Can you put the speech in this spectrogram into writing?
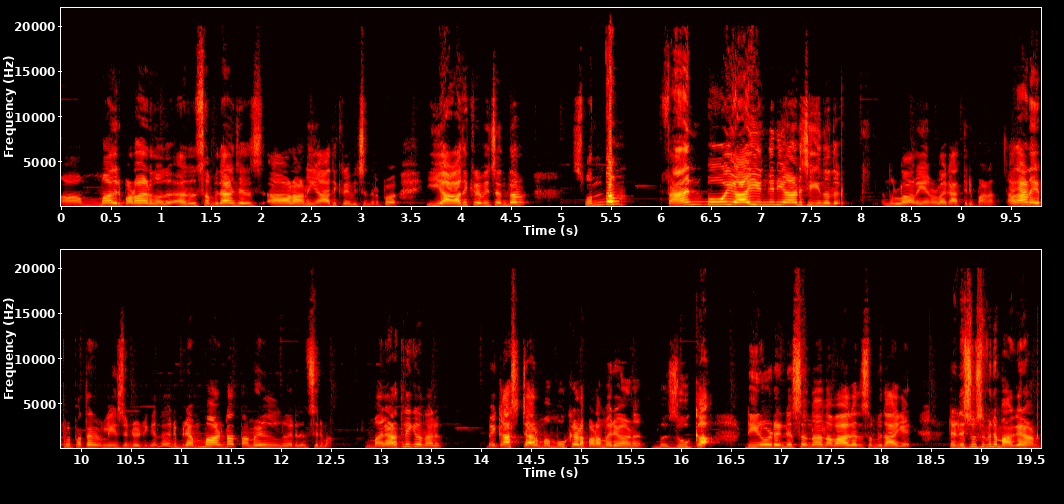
അമ്മാതിരി പടമായിരുന്നു അത്. അത് സംവിധാനം ചെയ്ത ആളാണ് ഈ ആദിക് രവിചന്ദ്രൻ. അപ്പോൾ ഈ ആദിക് രവിചന്ദ്രൻ സ്വന്തം ഫാൻ ബോയ് ആയി എങ്ങനെയാണ് ചെയ്യുന്നത്? എന്നുള്ള അറിയാനുള്ള കാത്തിരിപ്പാണ്. അതാണ് ഏപ്രിൽ പത്തിന് റിലീസ് ഒരുങ്ങുന്നത് ഒരു ബ്രഹ്മാണ്ട തമിഴിൽ നിന്ന് വരുന്ന സിനിമ മലയാളത്തിലേക്ക് വന്നാലോ? മെഗാസ്റ്റാർ മമ്മൂക്കയുടെ പടം വരുവാണ് ബസൂക്ക ഡീനോ ഡെന്നിസ് എന്ന നവാഗത സംവിധായകൻ. ടെന്നിസ് ജോസഫിന്റെ മകനാണ്.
